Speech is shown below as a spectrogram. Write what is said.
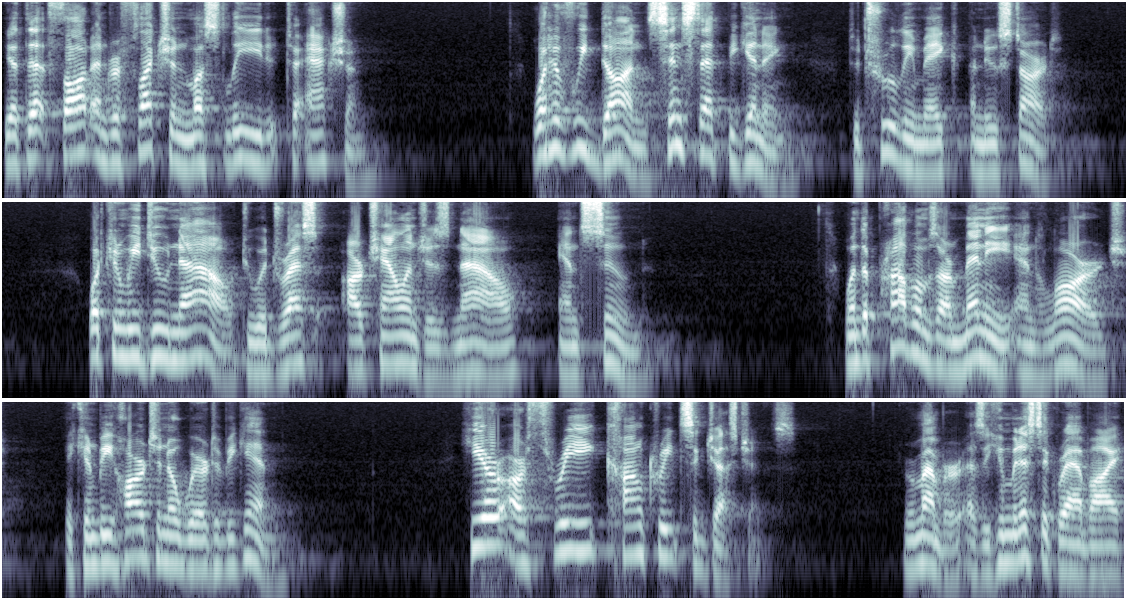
Yet that thought and reflection must lead to action. What have we done since that beginning to truly make a new start? What can we do now to address our challenges now and soon? When the problems are many and large, it can be hard to know where to begin. Here are three concrete suggestions. Remember, as a humanistic rabbi,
